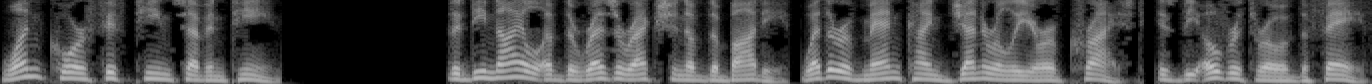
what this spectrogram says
1 Cor 15:17. The denial of the resurrection of the body, whether of mankind generally or of Christ, is the overthrow of the faith.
